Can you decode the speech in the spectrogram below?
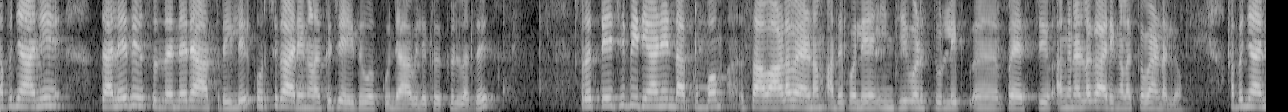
അപ്പോൾ ഞാൻ തലേ ദിവസം തന്നെ രാത്രിയിൽ കുറച്ച് കാര്യങ്ങളൊക്കെ ചെയ്ത് വെക്കും രാവിലേക്കൊക്കെ ഉള്ളത്. പ്രത്യേകിച്ച് ബിരിയാണി ഉണ്ടാക്കുമ്പം സവാള വേണം അതേപോലെ ഇഞ്ചി വെളുത്തുള്ളി പേസ്റ്റ് അങ്ങനെയുള്ള കാര്യങ്ങളൊക്കെ വേണമല്ലോ അപ്പോൾ ഞാൻ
